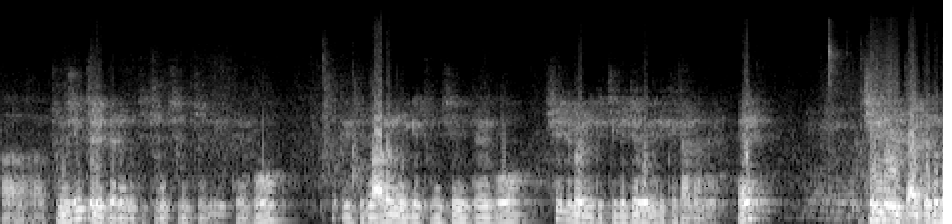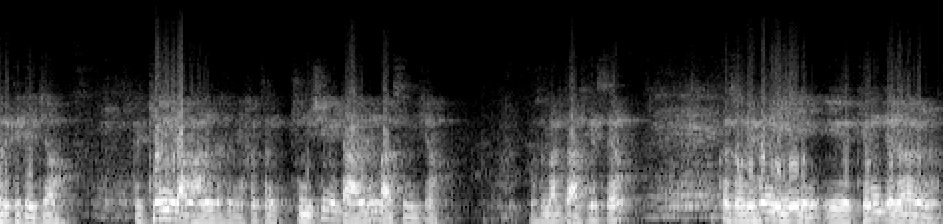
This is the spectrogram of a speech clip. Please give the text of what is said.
어, 중심점이 되는 거지. 중심점이 되고, 이렇게 날은 이게 중심이 되고, 시주를 이렇게 지그재그로 이렇게 가잖아요. 예? 직물을 짤 때도 그렇게 되죠. 그 경이라고 하는 것은 항상 중심이다 이런 말씀이죠. 무슨 말인지 아시겠어요? 그래서 우리 형이 이 경전을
